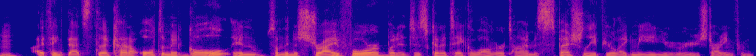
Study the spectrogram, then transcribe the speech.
Mm-hmm. I think that's the kind of ultimate goal and something to strive for, but it's just going to take a longer time, especially if you're like me and you're, you're, starting from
